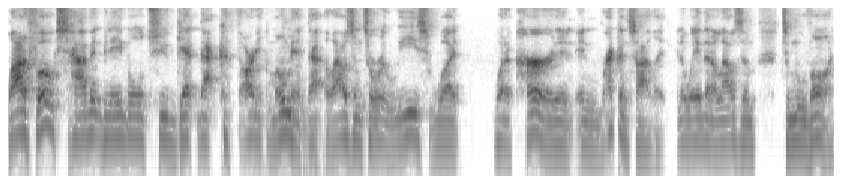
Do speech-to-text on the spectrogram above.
a lot of folks haven't been able to get that cathartic moment that allows them to release what what occurred and, and reconcile it in a way that allows them to move on.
